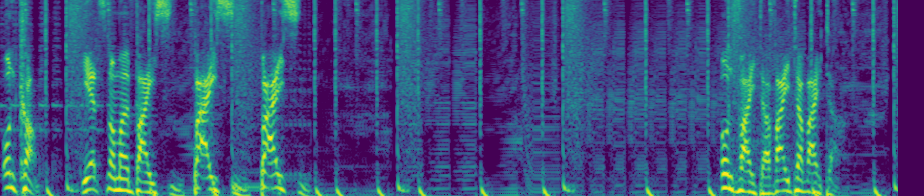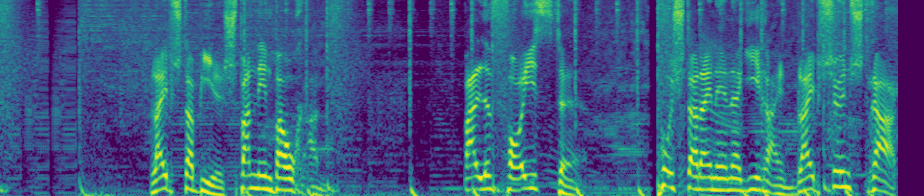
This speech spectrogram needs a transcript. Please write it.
Und komm. Jetzt nochmal beißen, beißen, beißen. Und weiter, weiter, weiter. Bleib stabil, spann den Bauch an. Balle Fäuste. Push da deine Energie rein. Bleib schön stark.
